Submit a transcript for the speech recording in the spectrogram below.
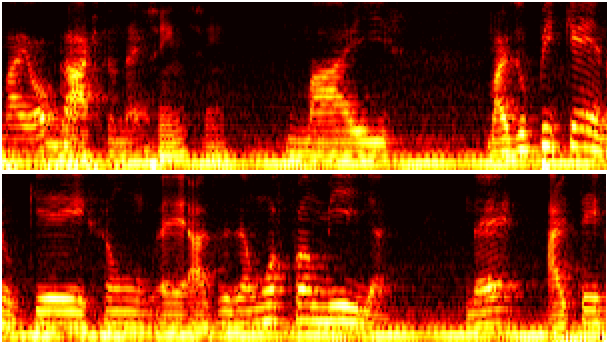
maior o gasto, né? Sim, sim. Mas, mas o pequeno, que são, é, às vezes é uma família, né? Aí tem,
